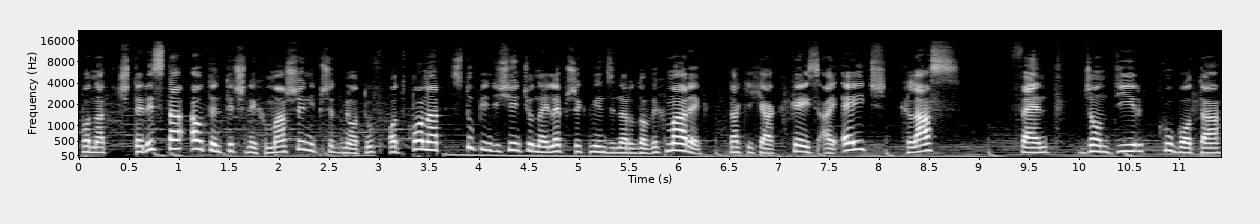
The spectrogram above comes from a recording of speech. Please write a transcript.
Ponad 400 autentycznych maszyn i przedmiotów od ponad 150 najlepszych międzynarodowych marek, takich jak Case IH, Class, Fendt, John Deere, Kubota,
